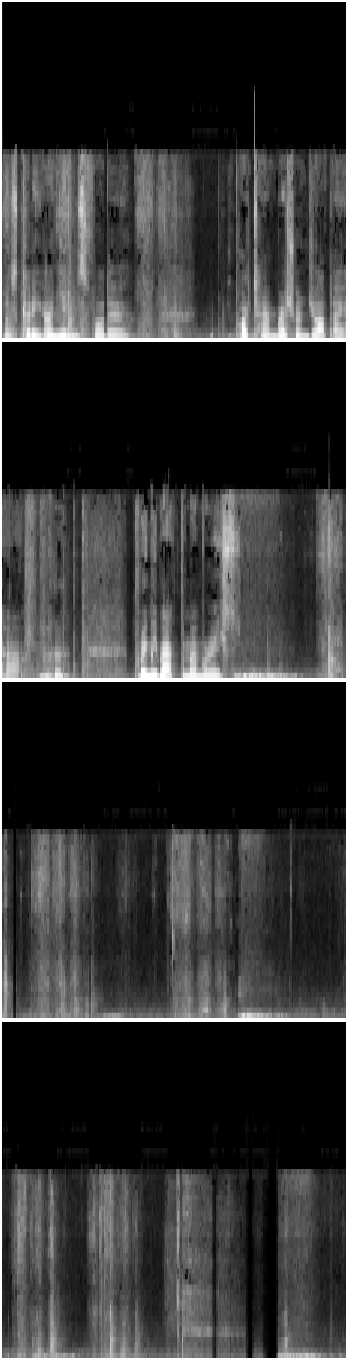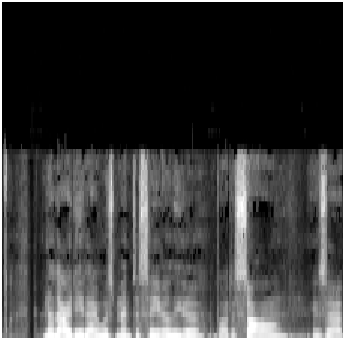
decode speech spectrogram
I was cutting onions for the part-time restaurant job I have. Bring me back the memories. Another idea that I was meant to say earlier about the song is that,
